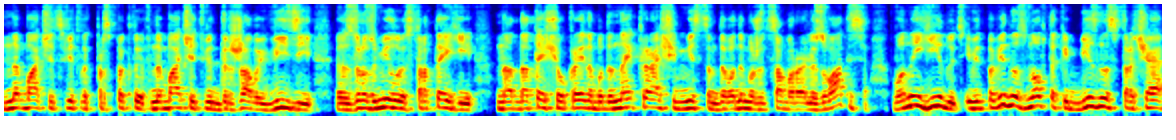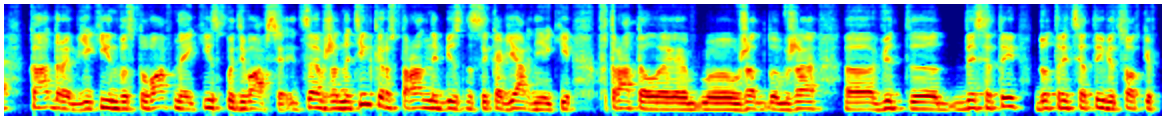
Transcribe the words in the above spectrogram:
не бачать світлих перспектив, не бачать від держави візії, е, зрозумілої стратегії на, на те, що Україна буде найкращим місцем, де вони можуть самореалізуватися, вони їдуть. І відповідно знов таки бізнес втрачає кадри, в які інвестував, на які сподівався. І це вже не тільки ресторанний бізнес і кав'ярні, які втратили е, вже вже е, від е, 10 до 30% відсотків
